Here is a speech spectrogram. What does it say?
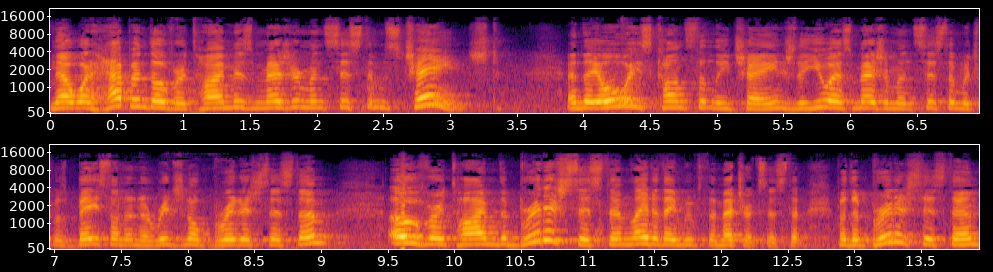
Now, what happened over time is measurement systems changed and they always constantly change. The US measurement system, which was based on an original British system, over time, the British system, later they moved to the metric system, but the British system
